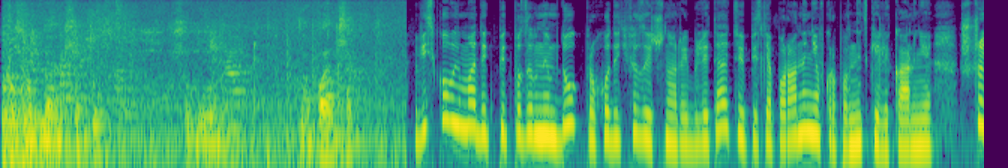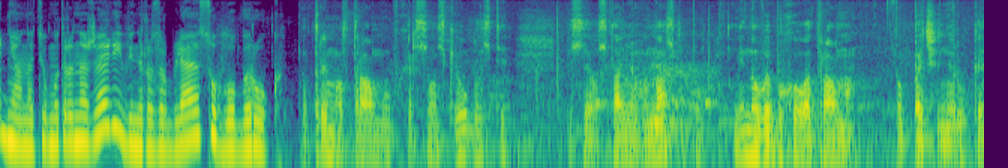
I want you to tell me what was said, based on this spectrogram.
розробляється тут, що буде на пальцях. Військовий медик під позивним ДОК проходить фізичну реабілітацію після поранення в Кропивницькій лікарні. Щодня на цьому тренажері він розробляє суглоби рук. Отримав травму в Херсонській області після останнього наступу. Міновибухова травма, обпечені руки,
